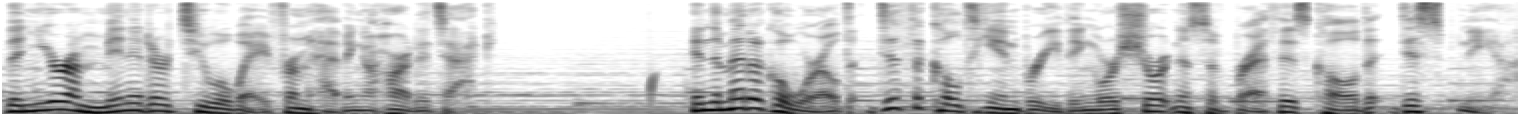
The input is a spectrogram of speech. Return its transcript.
then you're a minute or two away from having a heart attack. In the medical world, difficulty in breathing or shortness of breath is called dyspnea.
